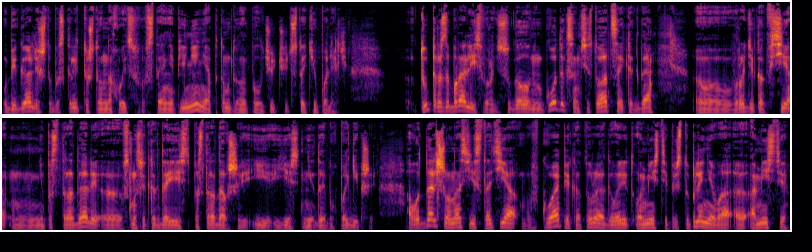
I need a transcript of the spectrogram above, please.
убегали, чтобы скрыть то, что он находится в состоянии опьянения, а потом, думаю, получу чуть статью полегче. Тут разобрались вроде с уголовным кодексом ситуация, когда э, вроде как все не пострадали, э, в смысле, когда есть пострадавшие и есть, не дай бог, погибшие. А вот дальше у нас есть статья в КУАПе, которая говорит о месте преступления, о, э, о месте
